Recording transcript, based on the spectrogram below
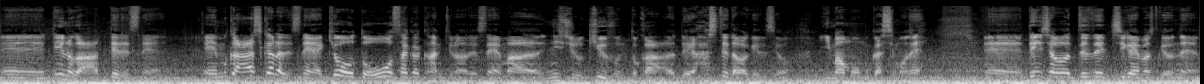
えっていうのがあってですね、えー、昔からですね京都、大阪間っていうのはですね、まあ、29分とかで走ってたわけですよ、今も昔もね、えー、電車は全然違いますけどね、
